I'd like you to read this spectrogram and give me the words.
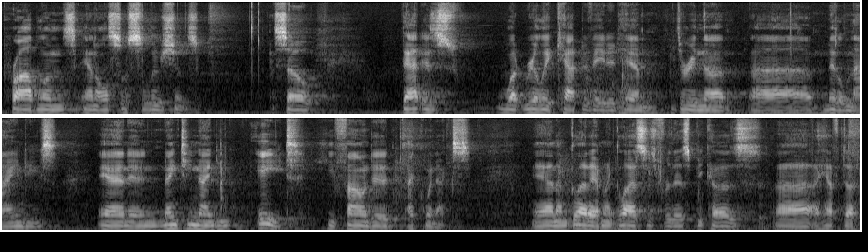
problems and also solutions. So that is what really captivated him during the uh, middle 90s. And in 1998, he founded Equinix. And I'm glad I have my glasses for this because uh, I have to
